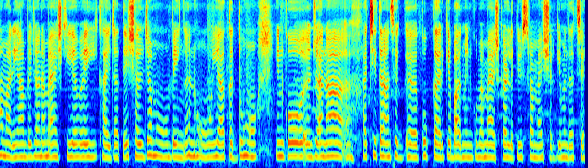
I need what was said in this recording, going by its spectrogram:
हमारे यहाँ पे जो है ना मैश किए हुए ही खाए जाते हैं। शलजम हो, बैंगन हो या कद्दू हो, इनको जो है अच्छी तरह से कुक करके बाद में इनको मैं मैश कर लेती हूँ इस तरह मैशर की मदद से।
